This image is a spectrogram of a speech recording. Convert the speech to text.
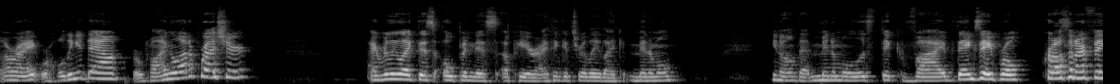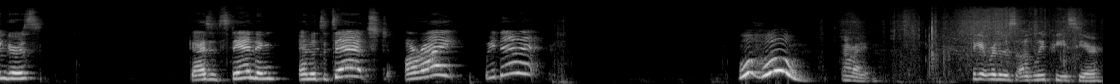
All right, we're holding it down. We're applying a lot of pressure. I really like this openness up here. I think it's really like minimal. You know, that minimalistic vibe. Thanks, April. Crossing our fingers. Guys, it's standing and it's attached. All right, we did it. Woohoo! All right, to get rid of this ugly piece here.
